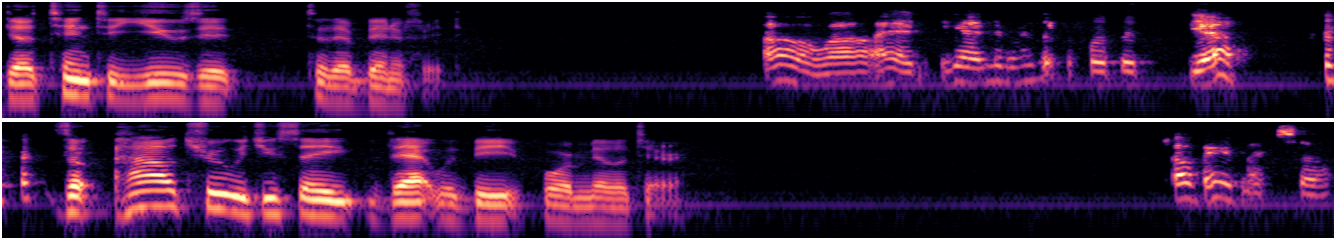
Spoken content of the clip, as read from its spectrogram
they'll tend to use it to their benefit. Oh, wow. I had, yeah, I've never heard that before, but yeah. So how true would you say that would be for military? Oh, very much so.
